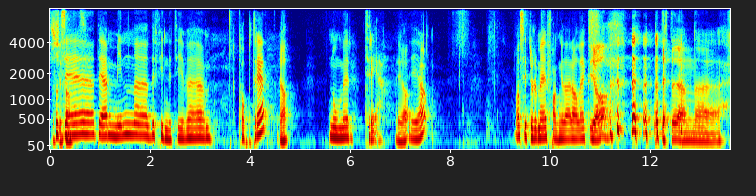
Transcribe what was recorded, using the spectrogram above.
Så Ikke det, sant? det er min eh, definitive topp tre. Ja. Nummer tre. Ja. Ja. Hva sitter du med i fanget der, Alex? ja. Dette er en uh,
